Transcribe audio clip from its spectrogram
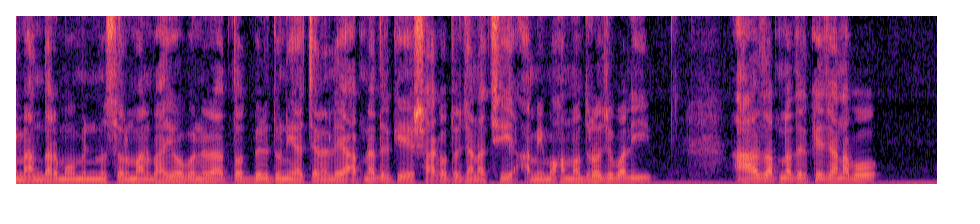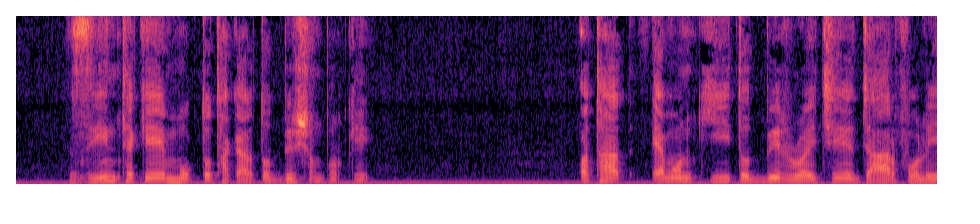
ইমানদার মুমিন মুসলমান ভাই ও বোনেরা, তদবির দুনিয়া চ্যানেলে আপনাদেরকে স্বাগত জানাচ্ছি। আমি মোহাম্মদ রজব আলী। আজ আপনাদেরকে জানাব জিন থেকে মুক্ত থাকার তদবির সম্পর্কে। অর্থাৎ এমন কি তদবির রয়েছে যার ফলে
